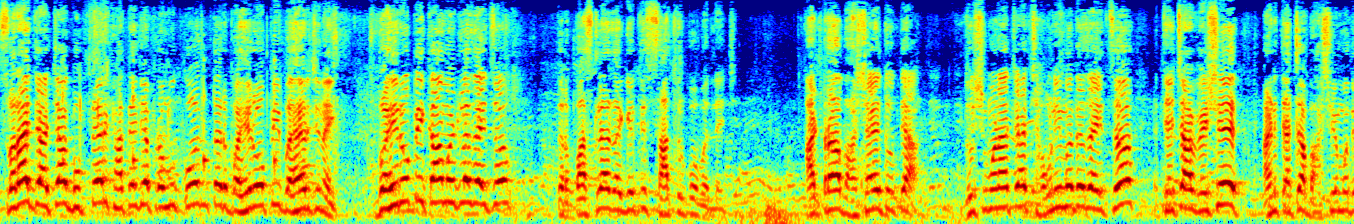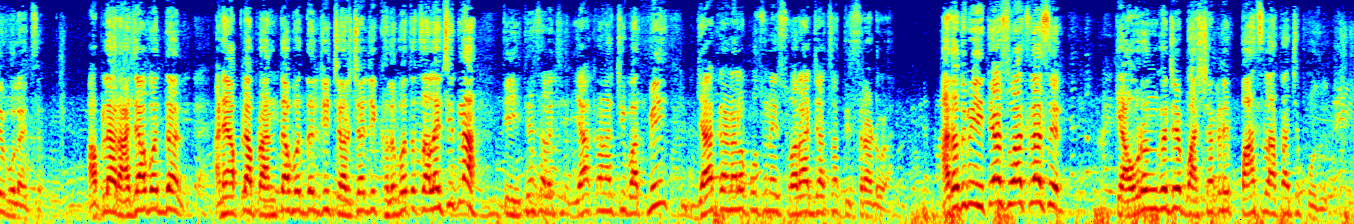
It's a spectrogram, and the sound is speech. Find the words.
स्वराज्याच्या गुप्तेर खात्याचे प्रमुख कोण? तर बहिरोपी बाहेरची नाईक. बहिरोपी का म्हटलं जायचं? तर बसल्या जागेवरती सात रुपये बदलायचे. अठरा भाषा येत होत्या. दुश्मनाच्या छावणीमध्ये जायचं त्याच्या वेशेत आणि त्याच्या भाषेमध्ये बोलायचं. आपल्या राजाबद्दल आणि आपल्या प्रांताबद्दल जी चर्चा जी खलबत चालायचीत ना ती इथे चालायची. या कारणाची बातमी या कारणाला पोहोचून आहे स्वराज्याचा तिसरा डोळा. आता तुम्ही इतिहास वाचला असेल की औरंगजेब बादशाकडे पाच लाखाचे फौज होते.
